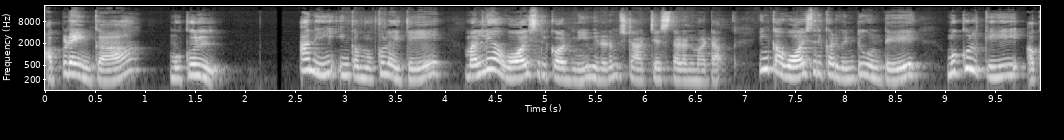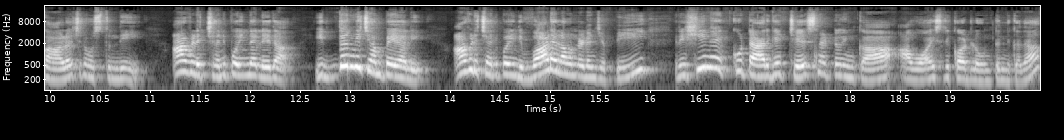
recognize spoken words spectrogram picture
అప్పుడే ఇంకా ముకుల్. అని ఇంకా ముకుల్ అయితే మళ్ళీ ఆ వాయిస్ రికార్డ్ని వినడం స్టార్ట్ చేస్తాడనమాట ఇంకా వాయిస్ రికార్డ్ వింటూ ఉంటే ముకుల్కి ఒక ఆలోచన వస్తుంది. ఆవిడ చనిపోయిందా లేదా? ఇద్దరిని చంపేయాలి. ఆవిడ చనిపోయింది వాడు ఎలా ఉన్నాడని చెప్పి రిషిని ఎక్కువ టార్గెట్ చేసినట్టు ఇంకా ఆ వాయిస్ రికార్డ్లో ఉంటుంది కదా.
